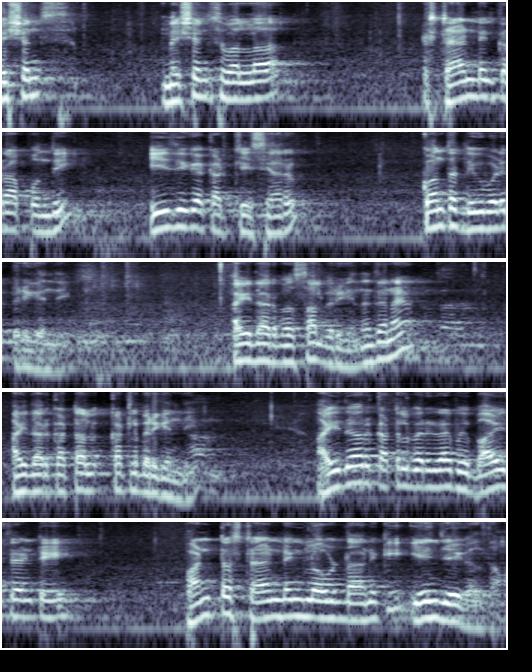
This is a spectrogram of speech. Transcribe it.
మెషన్స్ మెషన్స్ వల్ల స్టాండింగ్ క్రాప్ ఉంది ఈజీగా కట్ చేశారు కొంత దిగుబడి పెరిగింది. ఐదారు బస్తాలు పెరిగింది అంతేనా? ఐదారు కట్టలు కట్టలు పెరిగింది. ఐదారు కట్టలు పెరిగినాక మీ బాధ్యత ఏంటి? పంట స్టాండింగ్లో ఉండడానికి ఏం చేయగలుగుతాం?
